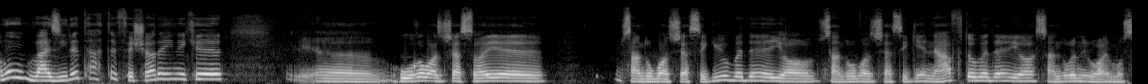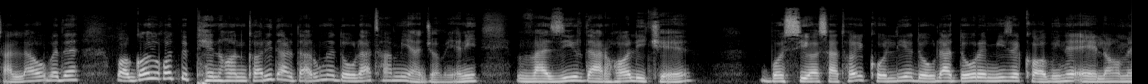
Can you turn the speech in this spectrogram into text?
اما وزیره تحت فشار اینه که حقوق بازنشسته های صندوق بازنشستگی رو بده یا صندوق بازنشستگی نفت رو بده یا صندوق نیروهای مسلح رو بده. و گاهی اوقات به پنهانکاری در درون دولت هم می انجامه یعنی وزیر در حالی که با سیاست های کلی دولت دور میز کابینه اعلام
